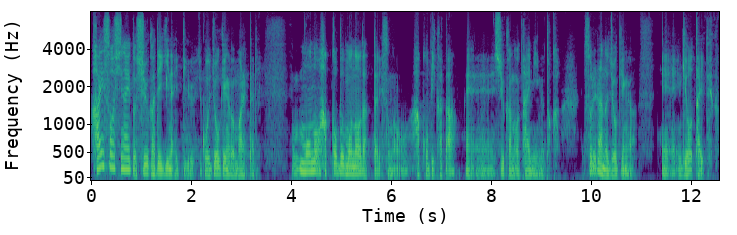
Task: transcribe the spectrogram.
配送しないと集荷できないっていうこう条件が生まれたり、物、運ぶものだったり、その運び方、えー、集荷のタイミングとか、それらの条件が、えー、業態というか、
